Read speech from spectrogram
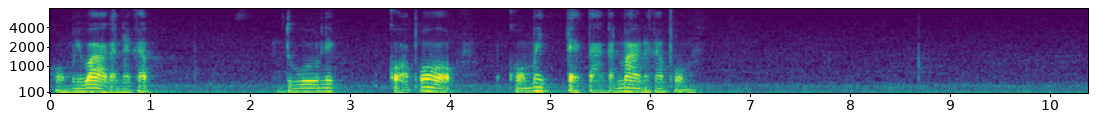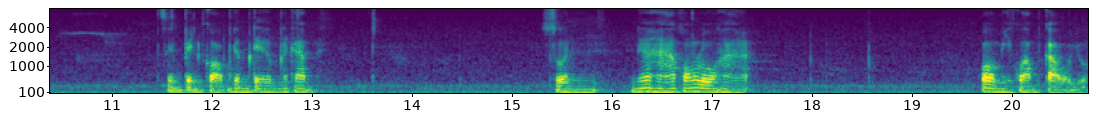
คงไม่ว่ากันนะครับ ดูในกรอบก็คงไม่แตกต่างกันมากนะครับผม ซึ่งเป็นกรอบเดิมๆนะครับ ส่วนเนื้อหาของโลหะก็มีความเก่าอยู่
